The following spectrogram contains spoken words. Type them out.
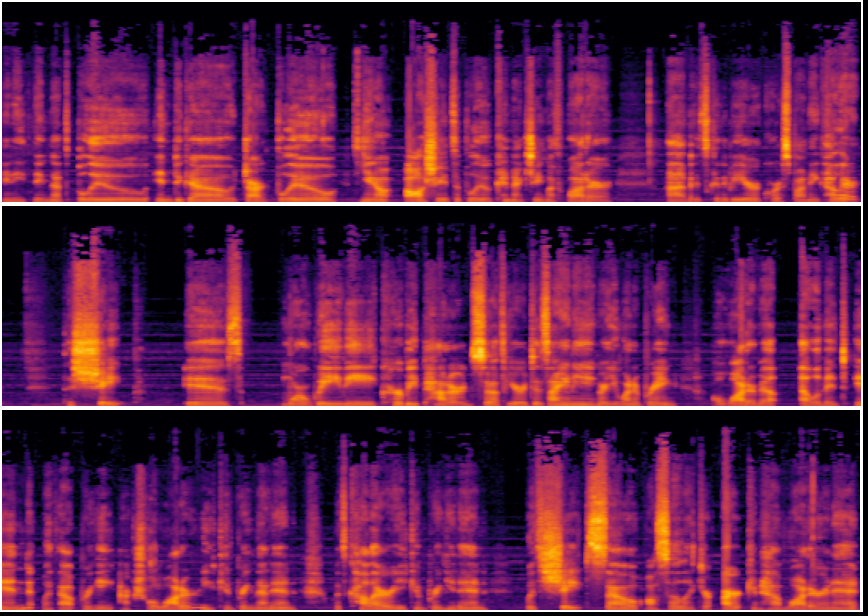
anything that's blue, indigo, dark blue, you know, all shades of blue connecting with water. Um, it's going to be your corresponding color. The shape is more wavy, curvy patterns. So, if you're designing or you want to bring a watermelon element in without bringing actual water. You can bring that in with color, you can bring it in with shapes. So, also, like your art can have water in it,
